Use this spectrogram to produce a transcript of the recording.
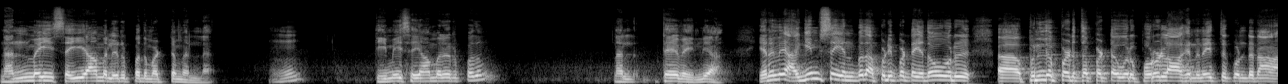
நன்மை செய்யாமல் இருப்பது மட்டுமல்ல. ம்? தீமை செய்யாமல் இருப்பதும் நல்ல தேவை இல்லையா எனவே அகிம்சை என்பது அப்படிப்பட்ட ஏதோ ஒரு புனிதப்படுத்தப்பட்ட ஒரு பொருளாக நினைத்து கொண்டு நான்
